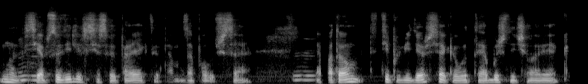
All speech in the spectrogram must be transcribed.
ну, все Мгм. обсудили все свои проекты там за полчаса, Мгм. а потом ты типа ведешь себя, как будто ты обычный человек.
